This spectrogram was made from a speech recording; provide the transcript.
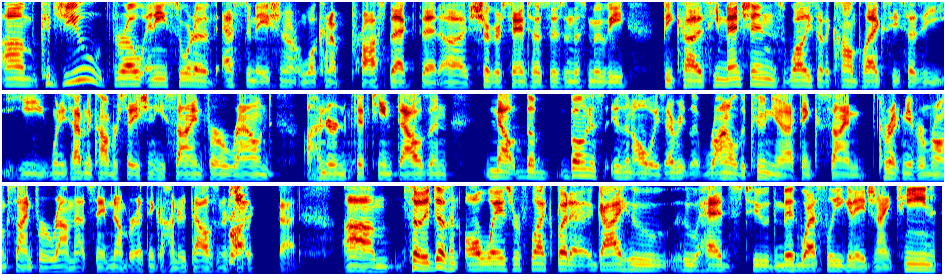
um, could you throw any sort of estimation on what kind of prospect that uh, Sugar Santos is in this movie? Because he mentions while he's at the complex, he says he he when he's having a conversation, he signed for around one hundred fifteen thousand. Now the bonus isn't always every like Ronald Acuna, I think signed. Correct me if I'm wrong. Signed for around that same number. I think a hundred thousand or right. something like that. Um, so it doesn't always reflect, but a guy who who heads to the Midwest League at age 19,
